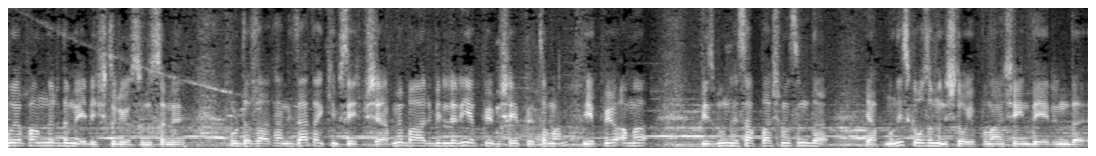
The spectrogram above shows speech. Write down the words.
bu yapanları da mı eleştiriyorsunuz? Hani burada zaten zaten kimse hiçbir şey yapmıyor. Bari birileri yapıyor, bir şey yapıyor. Tamam, yapıyor ama biz bunun hesaplaşmasını da yapmalıyız ki o zaman işte o yapılan şeyin değerini de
